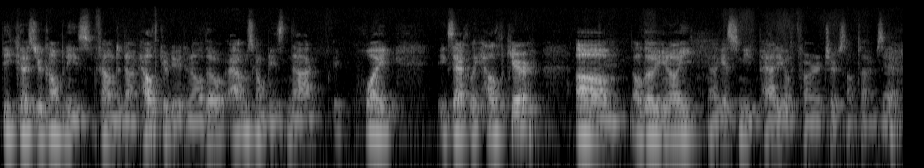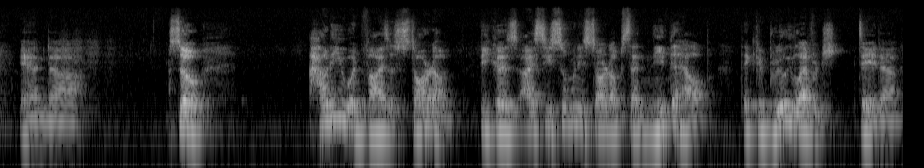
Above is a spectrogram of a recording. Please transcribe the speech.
because your company is founded on healthcare data. And although Adam's company is not quite exactly healthcare, um, although you know, you, I guess you need patio furniture sometimes. Yeah. And uh, so, how do you advise a startup? Because I see so many startups that need the help. They could really leverage data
